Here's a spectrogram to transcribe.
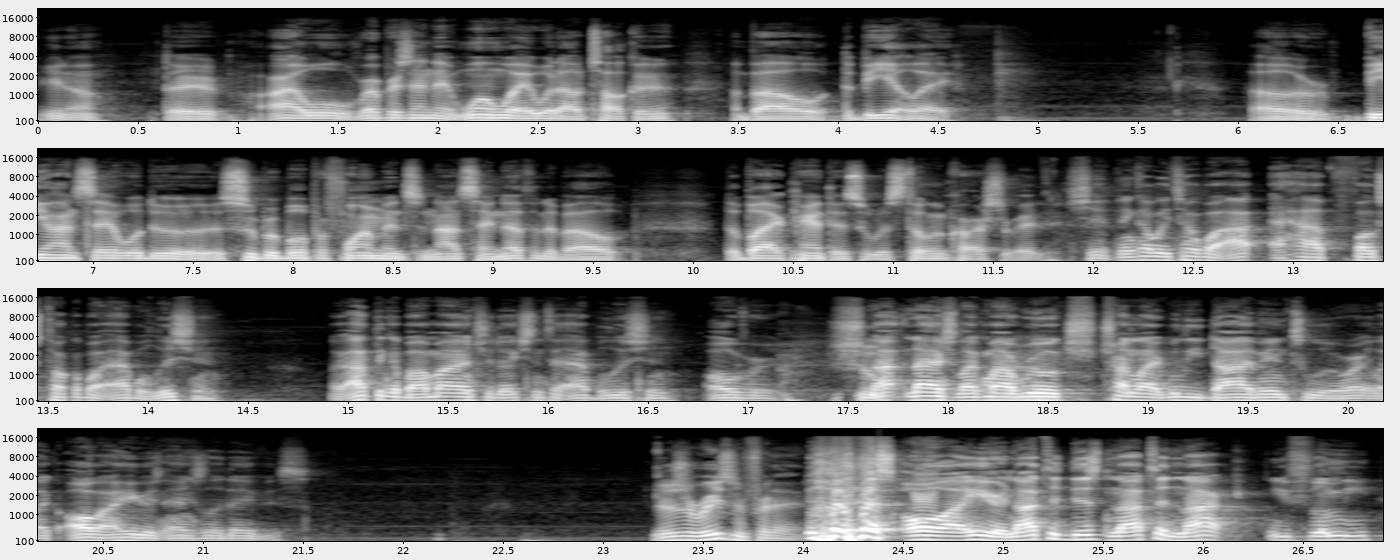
You know, they're I will represent it one way without talking about the BLA. Or Beyonce will do a Super Bowl performance and not say nothing about the Black Panthers who were still incarcerated. Shit, think how we talk about how folks talk about abolition. Like I think about my introduction to abolition over Shoot. not, not actually like my real trying to like really dive into it. Right, like all I hear is Angela Davis. There's a reason for that. That's all I hear. Not to dis, not to knock. You feel me?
